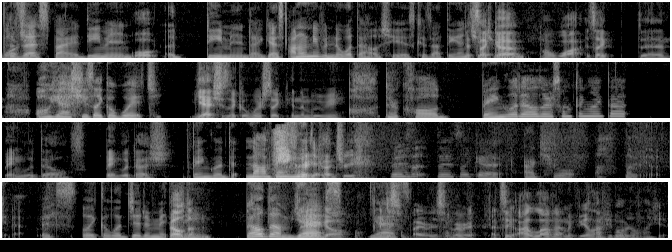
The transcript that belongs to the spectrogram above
Watch it. possessed by a demon. Well, Demon, I guess. I don't even know what the hell she is, cause at the end it's like a, turned- a wa- It's like the Oh yeah, she's like a witch. yeah. She's like a witch, like in the movie Oh, they're called Bangladesh or something like that. Bangladesh. Bangladesh. Bangladesh, not Bangladesh. Great country. There's a, there's like a actual. oh, let me look it up. It's like a legitimate. Beldam. thing. Beldam. Yes. There you go. I Yes. just, I just remember. That's a, I love that movie. A lot of people don't like it.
